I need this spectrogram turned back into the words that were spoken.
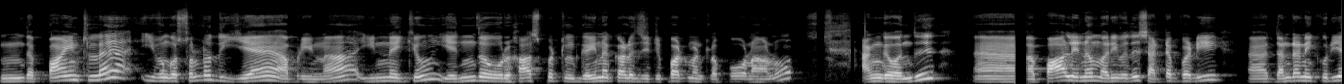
இந்த பாயிண்ட்ல இவங்க சொல்றது ஏன் அப்படின்னா இன்னைக்கும் எந்த ஒரு ஹாஸ்பிட்டல் கைனகாலஜி டிபார்ட்மெண்ட்ல போனாலும் அங்க வந்து பாலினம் அறிவது சட்டப்படி தண்டனைக்குரிய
